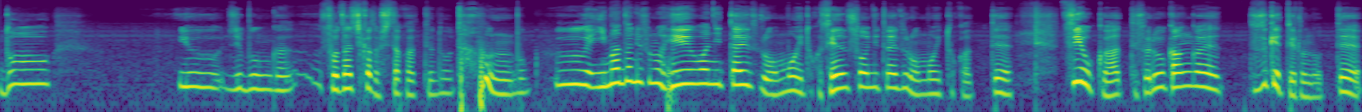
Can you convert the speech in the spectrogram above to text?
どういう自分が育ち方したかっていうと、多分僕、未だにその平和に対する思いとか戦争に対する思いとかって強くあって、それを考え続けてるのって、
